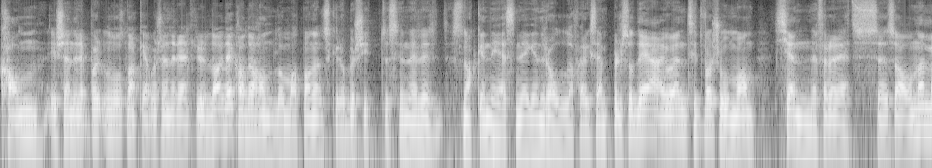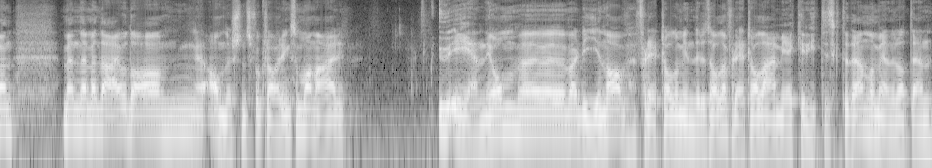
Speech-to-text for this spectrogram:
kan Nå snakker jeg på generelt grunnlag. Det kan jo handle om at man ønsker å beskytte sin eller snakke ned sin egen rolle, f.eks. Så det er jo en situasjon man kjenner fra rettssalene. Men, men, men det er jo da Andersens forklaring som man er uenige om eh, verdien av. Flertallet og mindretallet. Flertallet er mer kritisk til den og mener at den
